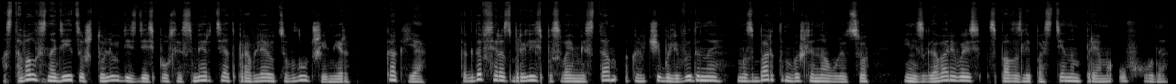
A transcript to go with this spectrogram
Оставалось надеяться, что люди здесь после смерти отправляются в лучший мир, как я. Когда все разбрелись по своим местам, а ключи были выданы, мы с Бартом вышли на улицу и, не сговариваясь, сползли по стенам прямо у входа.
